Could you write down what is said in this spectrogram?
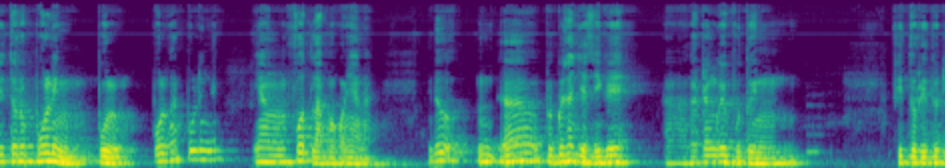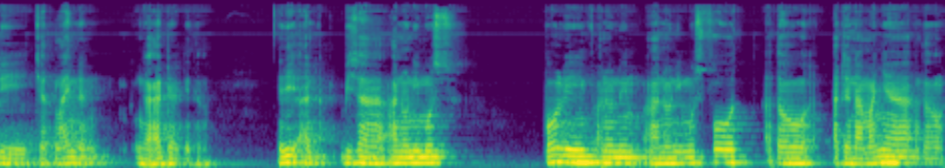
fitur pooling pool. Pool kan pooling kan? Yang vote lah pokoknya lah. Itu uh, bagus aja sih gue uh, kadang gue butuhin fitur itu di chat lain dan nggak ada gitu. Jadi uh, bisa anonymous polling anonim anonymous vote atau ada namanya atau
